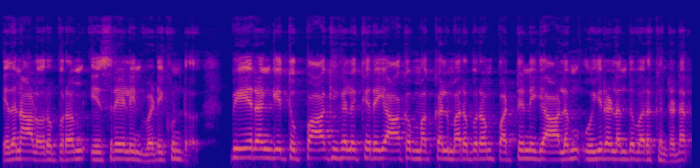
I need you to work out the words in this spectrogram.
இதனால் ஒருபுறம் இஸ்ரேலின் வெடிகுண்டு பீரங்கி துப்பாக்கிகளுக்கு இரையாகும் மக்கள் மறுபுறம் பட்டினியாலும் உயிரிழந்து வருகின்றனர்.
